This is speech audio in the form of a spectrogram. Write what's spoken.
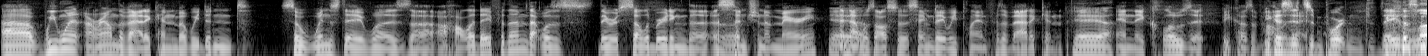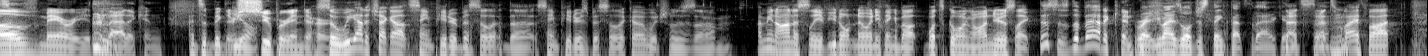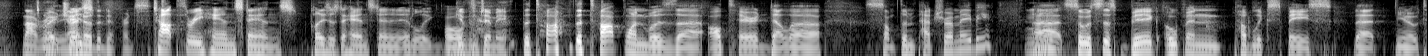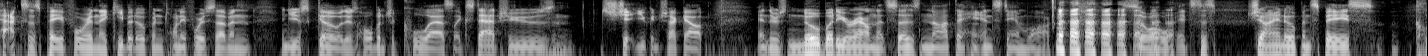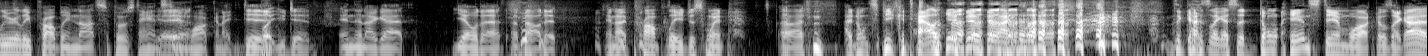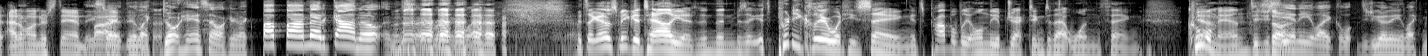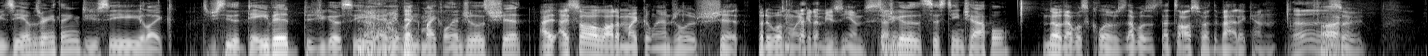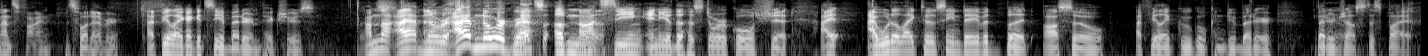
Uh, we went around the Vatican, but we didn't. So Wednesday was uh, a holiday for them. That was they were celebrating the Ascension of Mary, Yeah, and that was also the same day we planned for the Vatican. Yeah. Yeah. And they close it because of Because holiday. it's important. They Because it's a- love Mary at the Vatican. it's a big They're deal. super into her. So we got to check out St. Peter Basili- the St. Peter's Basilica, which was um, I mean, honestly, if you don't know anything about what's going on, you're just like, this is the Vatican. Right. You might as well just think that's the Vatican. That's Yeah. that's what I thought. Not All right, really. I know the difference. Top three handstands, places to handstand in Italy. Oh. Give them to me. The top the top one was uh, Alter della something Petra maybe. Mm-hmm. Uh, so it's this big open public space that you know taxes pay for, and they keep it open twenty four seven. And you just go. There's a whole bunch of cool ass like statues and shit you can check out. And there's nobody around that says not the handstand walk. so it's this giant open space. Clearly, probably not supposed to handstand yeah. walk, and I did But you did. and then I got yelled at about it, and I promptly just went, uh, "I don't speak Italian." I the guy's like, "I said, don't handstand walk." I was like, "I, I don't understand." They Bye." start, they're like, don't handstand walk. You're like, Papa Americano. And they start running away. It's like I don't speak Italian, and then it's pretty clear what he's saying. It's probably only objecting to that one thing. Cool, Yeah. man. Did you So- see any like? l- Did you go to any like museums or anything? Did you see like? Did you see the David? Did you go see No, any like didn't. Michelangelo's shit? I, I saw a lot of Michelangelo's shit, but it wasn't like at a museum Did you go to the Sistine Chapel? no, that was closed. That was that's also at the Vatican. Oh. Fuck. So that's fine. It's whatever. I feel like I could see it better in pictures. I'm not. I have no. Re- I have no regrets of not seeing any of the historical shit. I I would have liked to have seen David, but also I feel like Google can do better better Yeah. justice by it.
